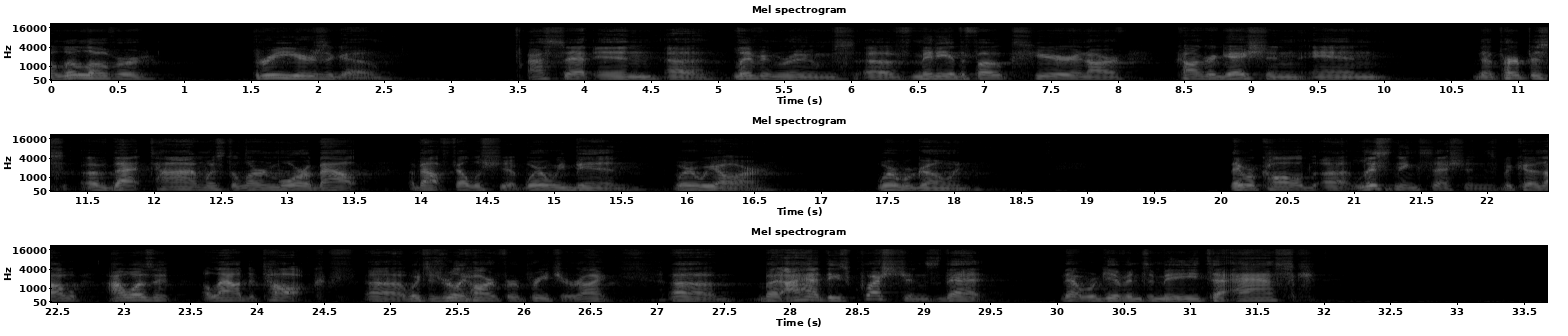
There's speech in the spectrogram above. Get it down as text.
A little over three years ago, I sat in uh, living rooms of many of the folks here in our congregation, and the purpose of that time was to learn more about, about fellowship, where we've been, where we are, where we're going. They were called uh, listening sessions because I, I wasn't allowed to talk, uh, which is really hard for a preacher, right? Um, but I had these questions that, that were given to me to ask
